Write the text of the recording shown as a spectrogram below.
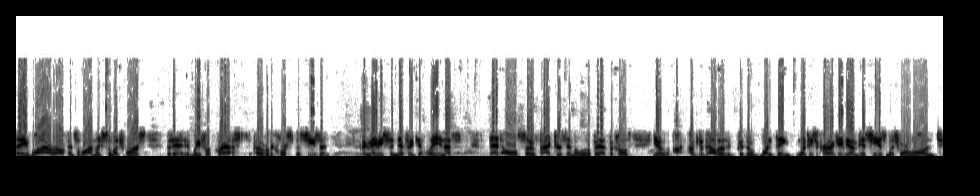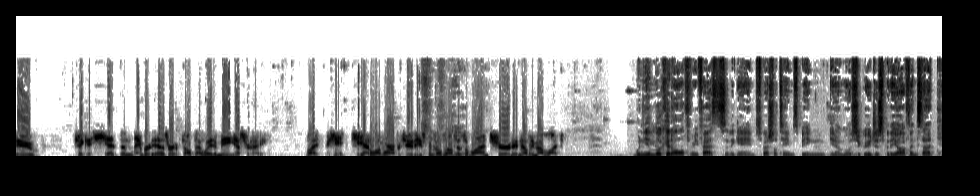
say why our offensive line looks so much worse, but it, we've regressed over the course of the season, and maybe significantly, and that's that also factors in a little bit because you know I, I'm about the, the one thing, one piece of credit I gave him is he's much more willing to take a hit than Lambert is, or it felt that way to me yesterday. But he, he had a lot more opportunities because offensive line sure didn't help him out a lot. When you look at all three facets of the game, special teams being you know most egregious, but the offense not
